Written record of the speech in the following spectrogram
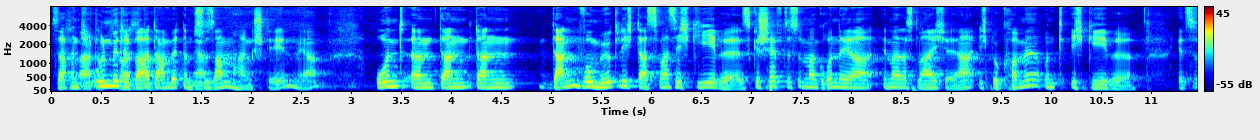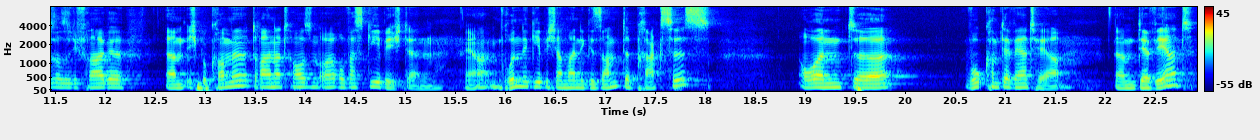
Sachen, die unmittelbar damit im ja. Zusammenhang stehen. Ja. Und ähm, dann, dann, dann womöglich das, was ich gebe. Das Geschäft ist im Grunde ja immer das Gleiche. Ja. Ich bekomme und ich gebe. Jetzt ist also die Frage, ähm, ich bekomme 300.000 Euro, was gebe ich denn? Ja, Im Grunde gebe ich ja meine gesamte Praxis und äh, wo kommt der Wert her? Ähm, der Wert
